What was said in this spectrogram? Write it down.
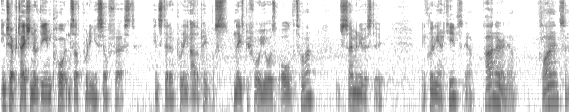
interpretation of the importance of putting yourself first instead of putting other people's needs before yours all the time, which so many of us do, including our kids, our partner, and our clients. And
